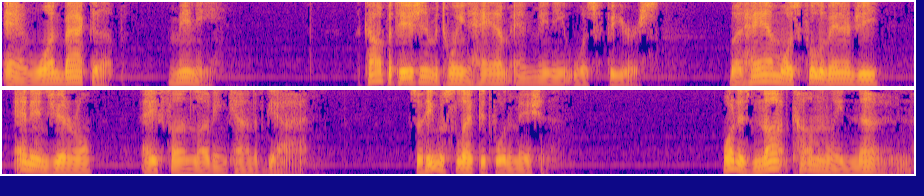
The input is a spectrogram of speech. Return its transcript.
and one backup, Minnie. Competition between Ham and Minnie was fierce, but Ham was full of energy and, in general, a fun loving kind of guy. So he was selected for the mission. What is not commonly known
